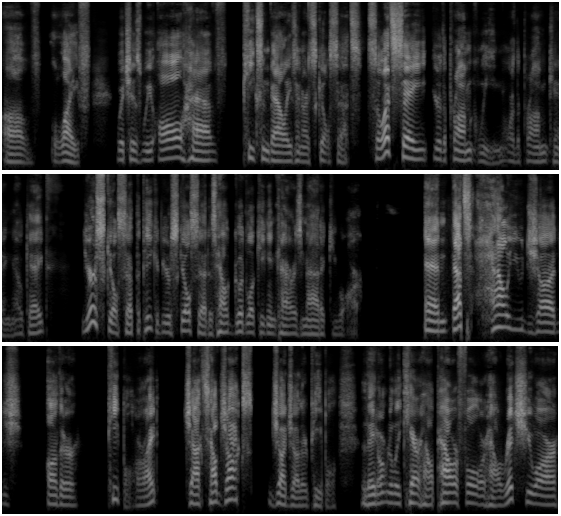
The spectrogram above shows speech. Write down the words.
of life, which is we all have peaks and valleys in our skill sets. So let's say you're the prom queen or the prom king, okay? Your skill set, the peak of your skill set is how good looking and charismatic you are. And that's how you judge other people, all right? Jocks, how jocks judge other people. They don't really care how powerful or how rich you are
